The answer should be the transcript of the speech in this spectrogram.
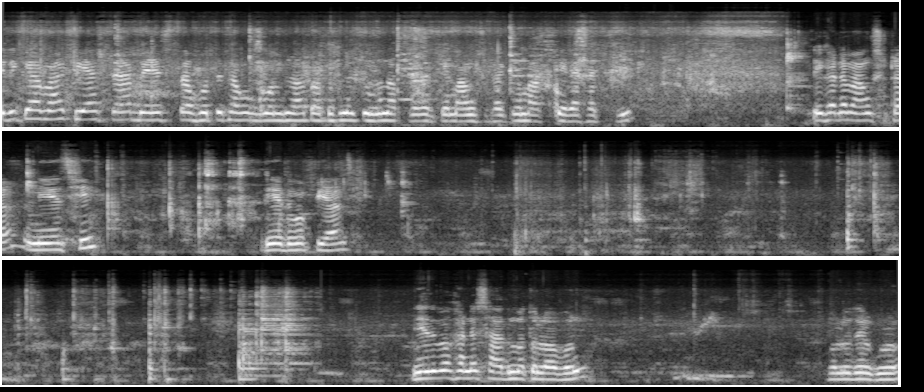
এদিকে আমার পেঁয়াজটা বেরেস্তা হতে থাকুক বন্ধুরা, ততক্ষণে চলুন আপনাদেরকে মাংসটাকে মাখিয়ে দেখাচ্ছি। এখানে মাংসটা নিয়েছি, দিয়ে দেবো পেঁয়াজ। দিয়ে দেবো এখানে স্বাদ মতো লবণ, হলুদের গুঁড়ো,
